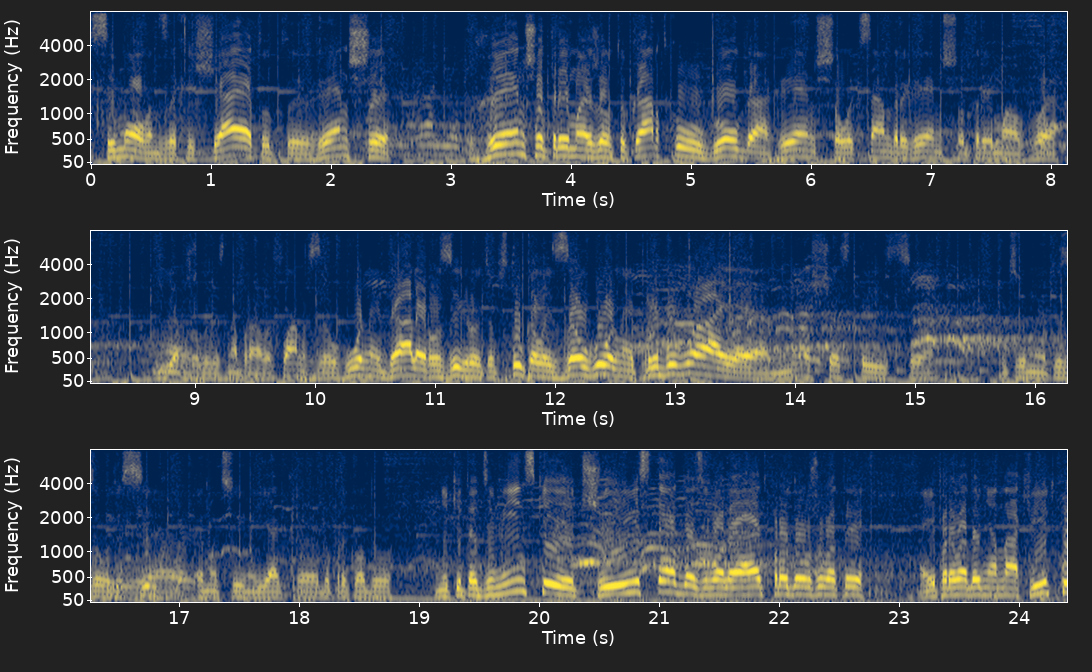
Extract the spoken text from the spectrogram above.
Симовин захищає. Тут Генш. Генш отримає жовту картку. Голда Генш, Олександр Генш отримав. Є можливість на правий фланг. Заугольний. Далі розігрують, обстукались. Заугольний пробиває. Не щастить у цьому епізоді. Сім емоційний, як, до прикладу, Нікіта Дзімінський. Чисто дозволяють продовжувати. І переведення на квітку.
